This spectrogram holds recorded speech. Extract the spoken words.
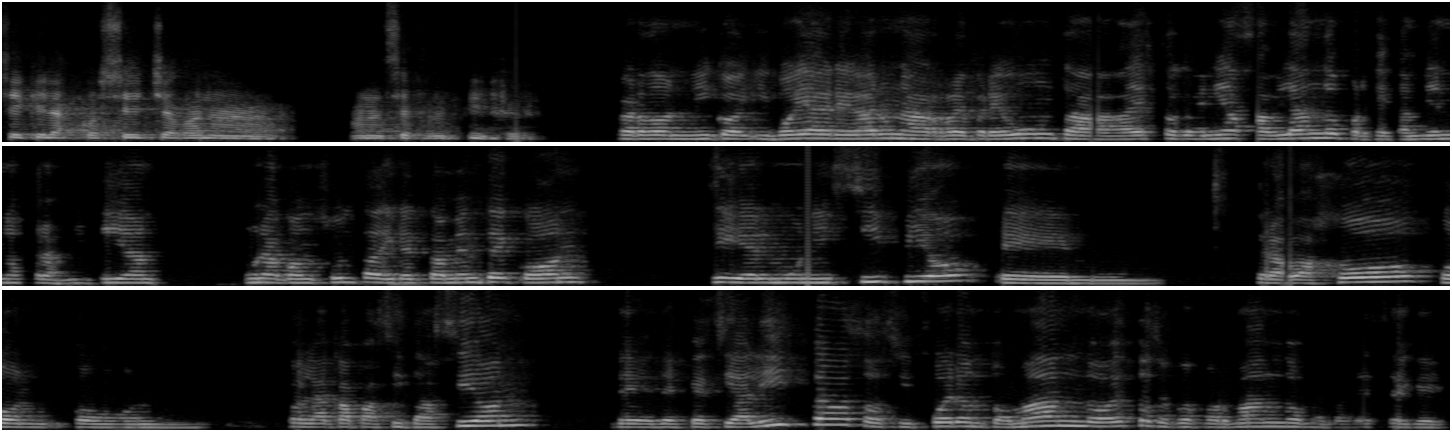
sé que las cosechas van a, van a ser fructíferas. Perdón, Nico, y voy a agregar una repregunta a esto que venías hablando, porque también nos transmitían una consulta directamente con si el municipio em, trabajó con, con, la capacitación de, de, especialistas o si fueron tomando, esto se fue formando, me parece que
